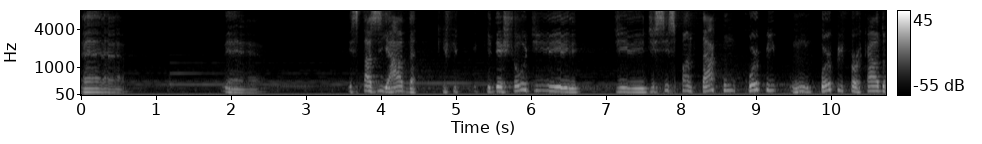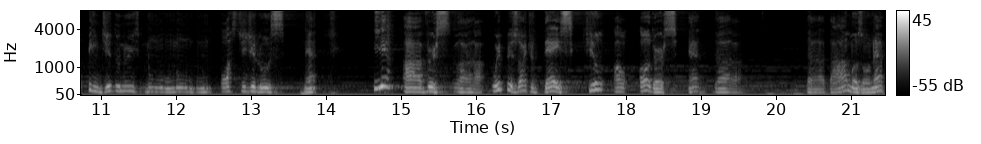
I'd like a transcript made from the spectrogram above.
é, é, extasiada, que, que deixou de, de, de, se espantar com um corpo, um corpo enforcado pendido num, num, num poste de luz. Né? E a a, o episódio 10, Kill All Others, né, da, da, da Amazon, né?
